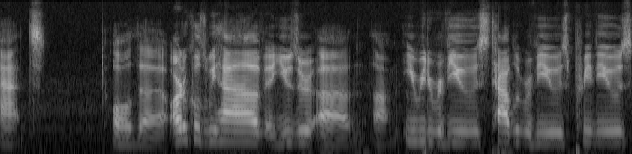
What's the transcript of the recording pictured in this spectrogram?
at all the articles we have, user uh, um, e-reader reviews, tablet reviews, previews,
